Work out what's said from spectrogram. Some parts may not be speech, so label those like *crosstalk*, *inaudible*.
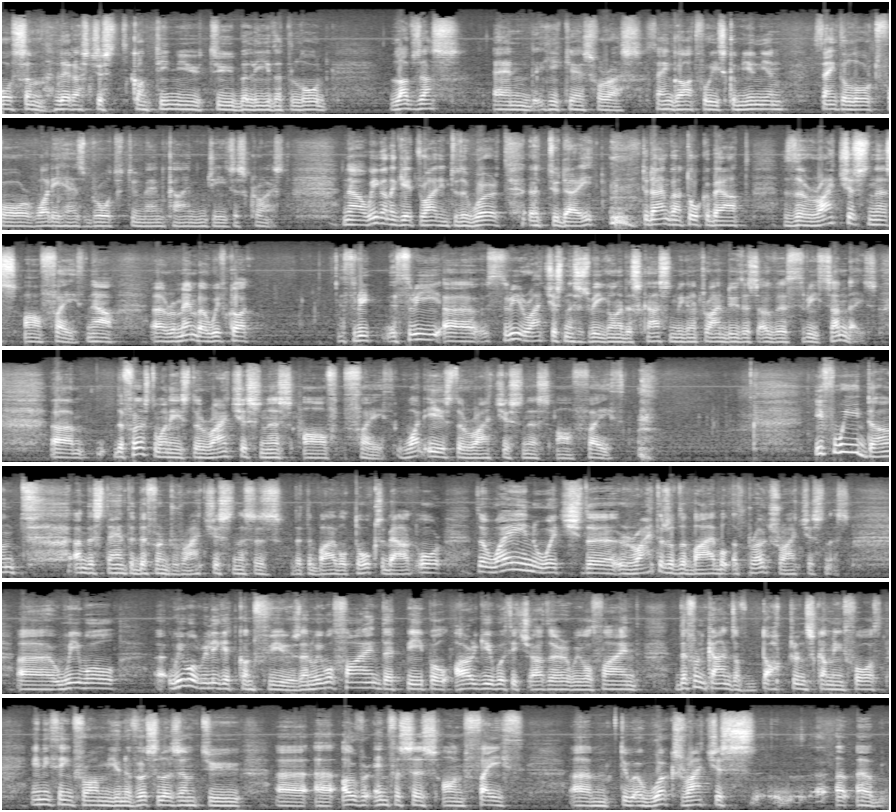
Awesome. Let us just continue to believe that the Lord loves us and He cares for us. Thank God for His communion. Thank the Lord for what He has brought to mankind in Jesus Christ. Now, we're going to get right into the Word uh, today. *clears throat* today, I'm going to talk about the righteousness of faith. Now, uh, remember, we've got three, three, uh, three righteousnesses we're going to discuss, and we're going to try and do this over three Sundays. Um, the first one is the righteousness of faith. What is the righteousness of faith? if we don't understand the different righteousnesses that the Bible talks about, or the way in which the writers of the Bible approach righteousness, uh, we will uh, we will really get confused and we will find that people argue with each other. We will find different kinds of doctrines coming forth, anything from universalism to uh, uh, overemphasis on faith um, to a works righteous uh, uh, uh,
